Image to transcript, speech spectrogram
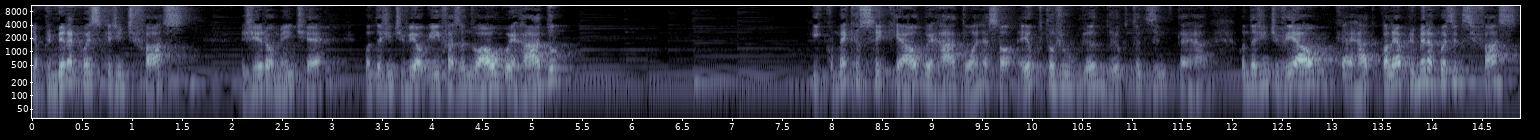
E a primeira coisa que a gente faz, geralmente, é quando a gente vê alguém fazendo algo errado, e como é que eu sei que é algo errado? Olha só, eu que estou julgando, eu que estou dizendo que está errado. Quando a gente vê algo que está errado, qual é a primeira coisa que se faz?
